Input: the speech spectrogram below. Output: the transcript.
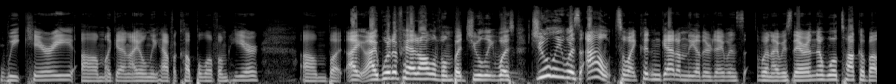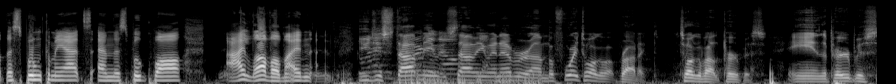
we carry. Um, again, I only have a couple of them here, um, but I, I would have had all of them. But Julie was Julie was out, so I couldn't get them the other day when when I was there. And then we'll talk about the Spoonk mats and the Spoonk ball. I love them. And You just stop me, stop me whenever. Um, before I talk about product, talk about the purpose. And the purpose,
